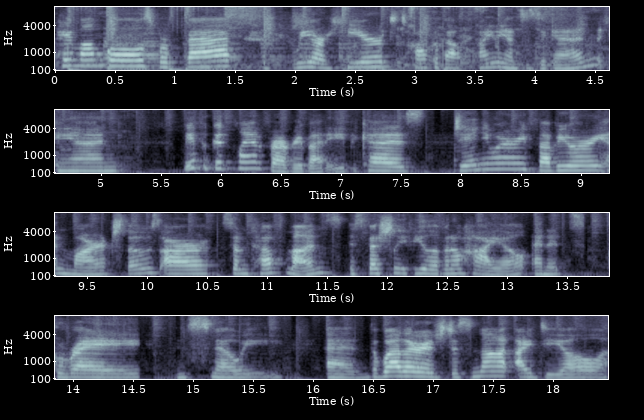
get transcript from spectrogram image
Hey, Mom Goals, we're back. We are here to talk about finances again. And we have a good plan for everybody because January, February, and March, those are some tough months, especially if you live in Ohio and it's gray and snowy and the weather is just not ideal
